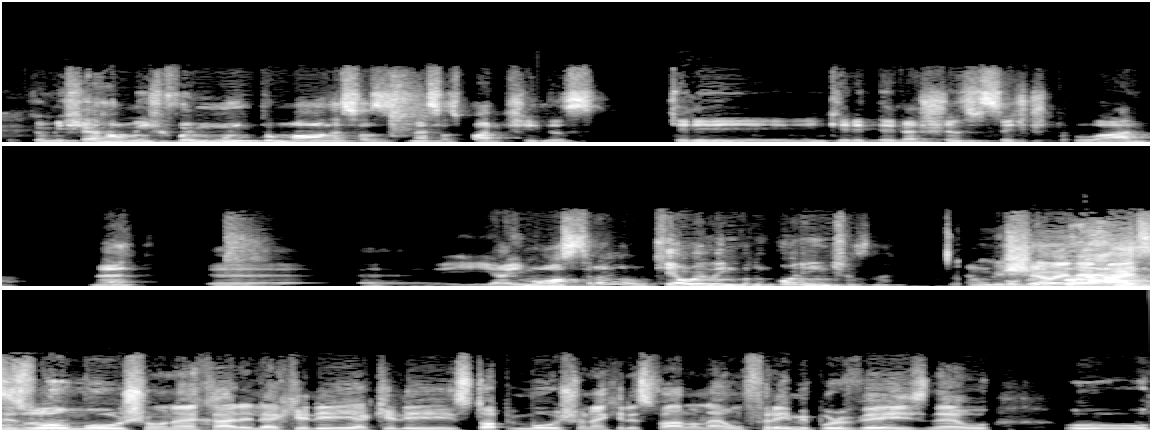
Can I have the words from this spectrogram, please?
Porque o Michel realmente foi muito mal nessas, nessas partidas que ele, em que ele teve a chance de ser titular, né? É, é, e aí mostra o que é o elenco do Corinthians, né? É um o Michel ele é mais slow motion, né, cara? Ele é aquele, aquele stop motion, né, que eles falam, né? Um frame por vez, né? O, o,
